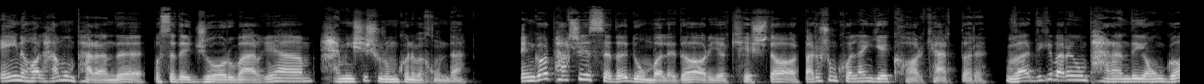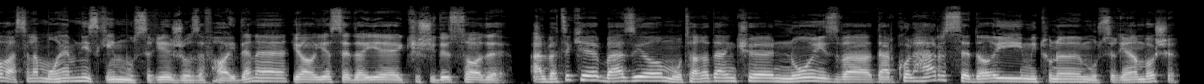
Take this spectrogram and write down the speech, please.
عین حال همون پرنده با صدای جارو برقی هم همیشه شروع می‌کنه به خوندن. انگار پخش صدای دنبالدار یا کشدار براشون کلا یه کار کرد داره. و دیگه برای اون پرنده یا اون گاو اصلا مهم نیست که این موسیقی جوزف هایدنه یا یه صدای کشیده ساده. البته که بعضیا معتقدن که نویز و در کل هر صدایی می‌تونه موسیقی هم باشه.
